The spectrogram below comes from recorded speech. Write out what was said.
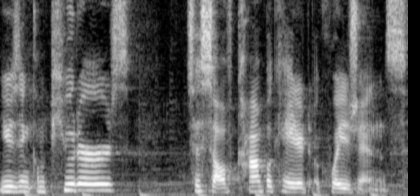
using computers to solve complicated equations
